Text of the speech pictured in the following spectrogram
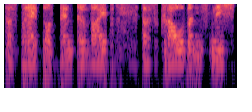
das präpotente Weib, das Glaubens nicht.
